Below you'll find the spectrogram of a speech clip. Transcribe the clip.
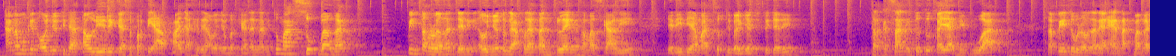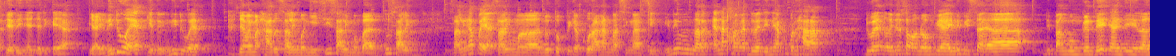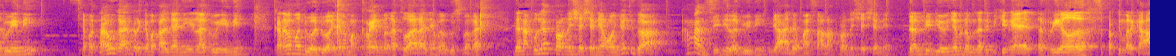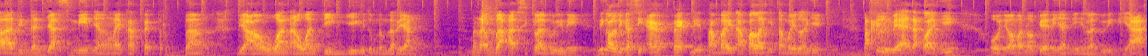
karena mungkin Onyo tidak tahu liriknya seperti apa akhirnya Onyo berkenan dan itu masuk banget. Pinter banget jadi Onyo tuh nggak kelihatan blank sama sekali jadi dia masuk di bagian situ jadi terkesan itu tuh kayak dibuat tapi itu benar-benar yang enak banget jadinya. Jadi kayak ya ini duet gitu ini duet yang memang harus saling mengisi saling membantu saling saling apa ya saling menutupi kekurangan masing-masing. Ini benar enak banget duet ini. Aku berharap duet Onyo sama Novia ini bisa uh, di panggung gede nyanyiin lagu ini. Siapa tahu kan mereka bakal nyanyiin lagu ini. Karena memang dua-duanya memang keren banget suaranya bagus banget. Dan aku lihat pronunciation yang Onyo juga aman sih di lagu ini nggak ada masalah pronunciationnya. Dan videonya benar-benar dibikin kayak real seperti mereka Aladdin dan Jasmine yang naik karpet terbang di awan-awan tinggi. Itu benar-benar yang menambah asik lagu ini. Ini kalau dikasih efek ditambahin apa lagi tambahin lagi pasti lebih enak lagi. Onyo sama Novia ini nyanyiin lagu ini ya.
